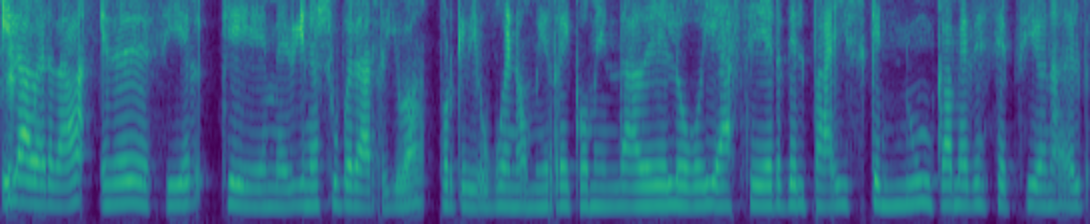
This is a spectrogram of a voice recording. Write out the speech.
Y la verdad, he de decir que me viene súper arriba, porque digo, bueno, mi recomendade lo voy a hacer del país que nunca me decepciona. Del...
